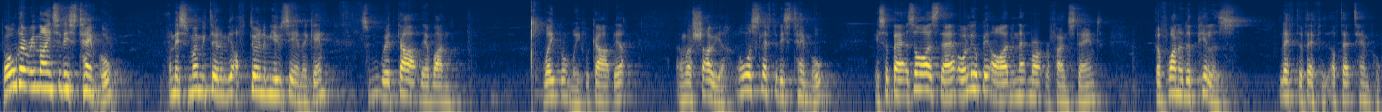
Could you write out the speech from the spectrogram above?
But all that remains of this temple, and this when we do the, doing the museum again, so we'd go up there one week, won't we? We'll go up there and we'll show you. All that's left of this temple it's about as high as that, or a little bit higher than that microphone stand, of one of the pillars left of, of that temple.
